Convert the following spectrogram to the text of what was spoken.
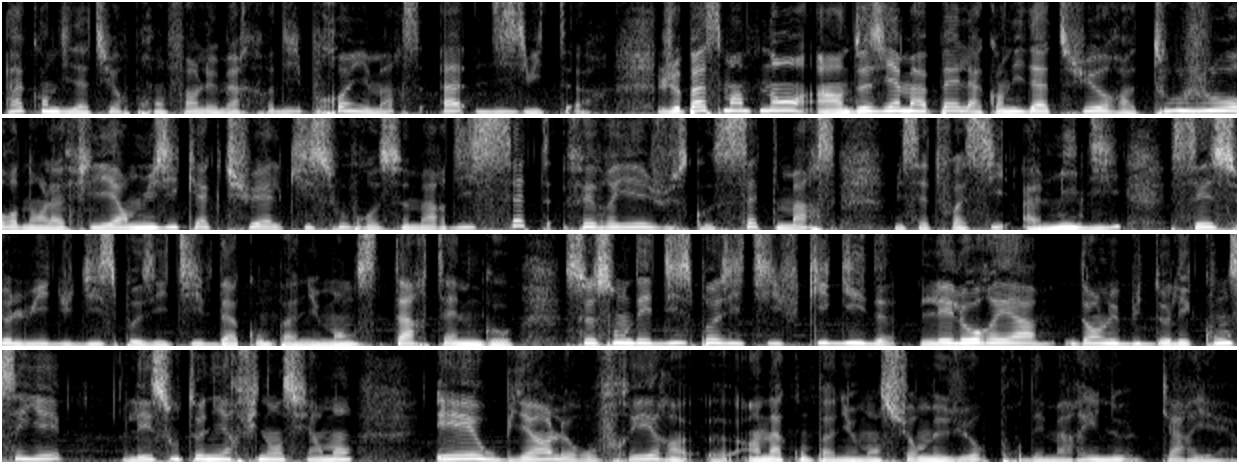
à candidature prend fin le mercredi 1er mars à 18h. Je passe maintenant à un deuxième appel à candidature, toujours dans la filière musique actuelle qui s'ouvre ce mardi 7 février jusqu'au 7 mars, mais cette fois-ci à midi. C'est celui du dispositif d'accompagnement Start and Go. Ce sont des dispositifs qui guident les lauréats dans le but de les conseiller, les soutenir financièrement et ou bien leur offrir euh, un accompagnement sur mesure pour démarrer une carrière.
